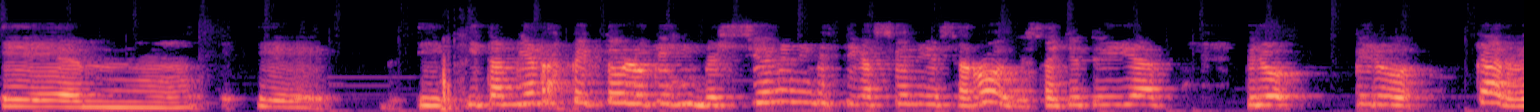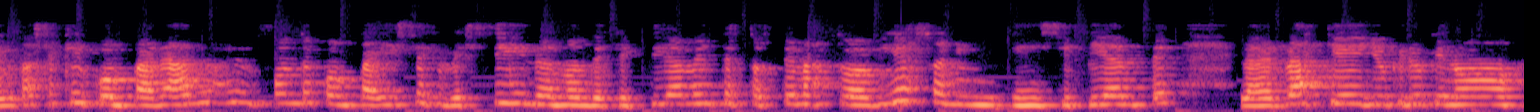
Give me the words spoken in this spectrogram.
Em, eh, y, también respecto a lo que es inversión en investigación y desarrollo, o sea, yo te diría, pero, pero Claro, lo que pasa es que compararnos en el fondo con países vecinos, donde efectivamente estos temas todavía son incipientes, la verdad es que yo creo que no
